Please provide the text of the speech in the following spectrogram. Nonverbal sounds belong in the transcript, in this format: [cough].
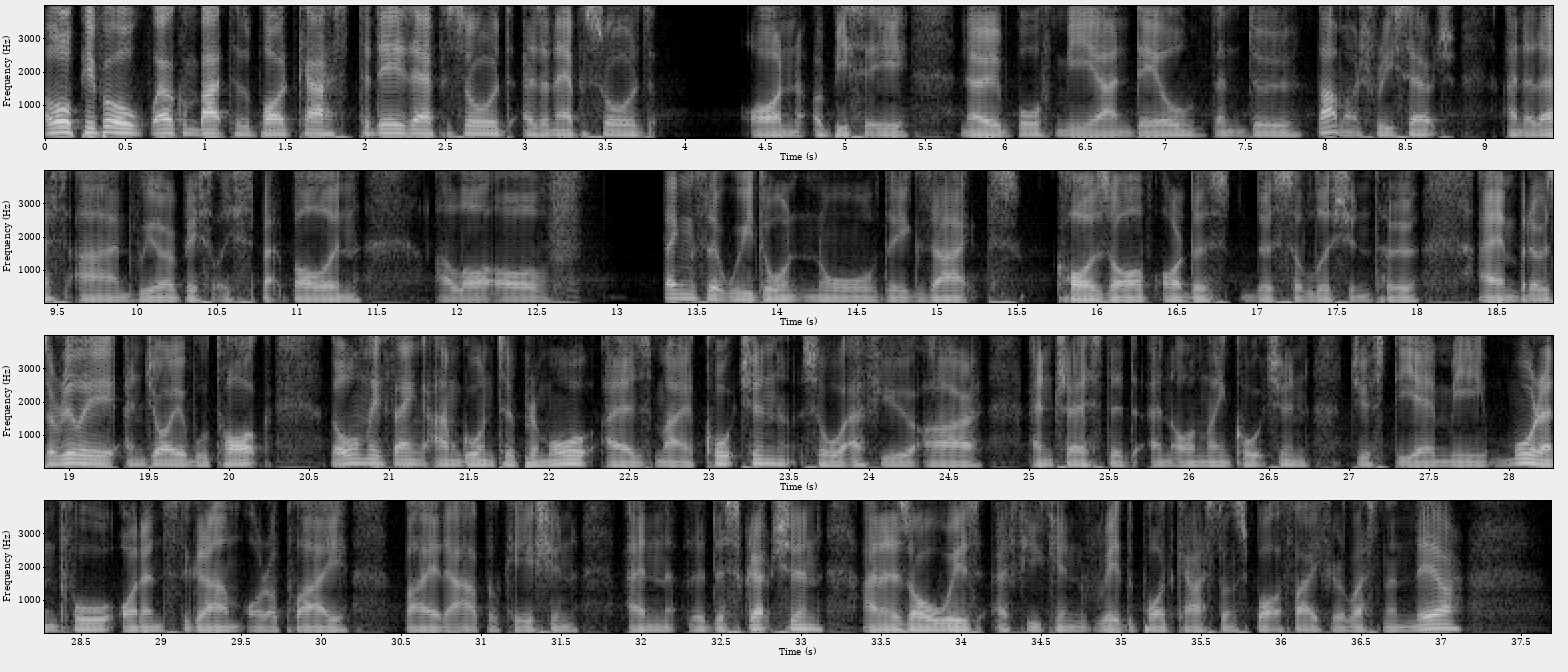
Hello, people. Welcome back to the podcast. Today's episode is an episode on obesity. Now, both me and Dale didn't do that much research into this, and we are basically spitballing a lot of things that we don't know the exact cause of or the the solution to. Um, but it was a really enjoyable talk. The only thing I'm going to promote is my coaching. So if you are interested in online coaching, just DM me more info on Instagram or apply by the application in the description. And as always, if you can rate the podcast on Spotify if you're listening there,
